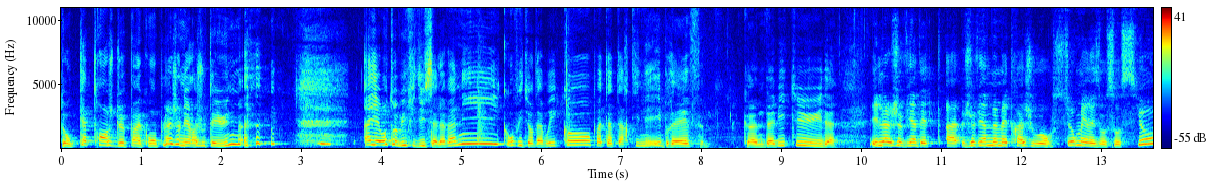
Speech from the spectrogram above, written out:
Donc 4 tranches de pain complet, j'en ai rajouté une. un yaourt au bifidus à la vanille, confiture d'abricot, pâte à tartiner, bref, d'habitude. Et là, je viens, je viens de me mettre à jour sur mes réseaux sociaux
